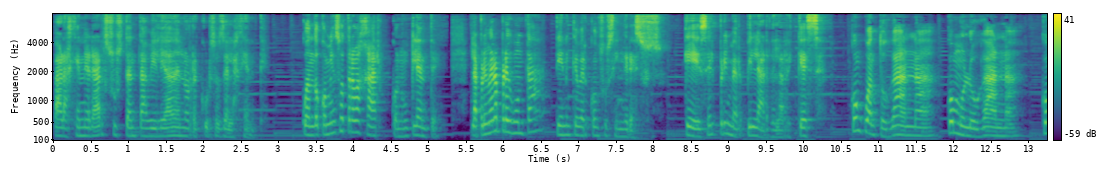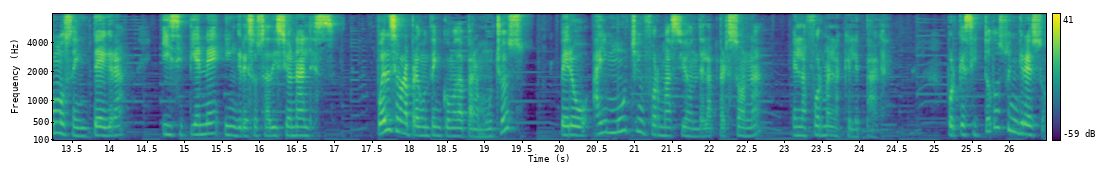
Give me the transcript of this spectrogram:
para generar sustentabilidad en los recursos de la gente. Cuando comienzo a trabajar con un cliente, la primera pregunta tiene que ver con sus ingresos, que es el primer pilar de la riqueza. Con cuánto gana, cómo lo gana, cómo se integra y si tiene ingresos adicionales. Puede ser una pregunta incómoda para muchos, pero hay mucha información de la persona en la forma en la que le pagan. Porque si todo su ingreso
